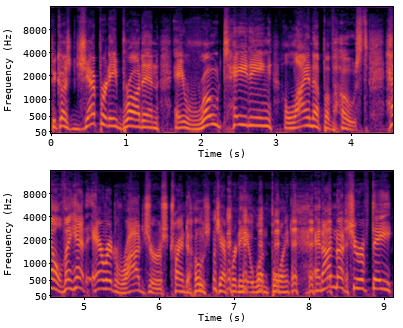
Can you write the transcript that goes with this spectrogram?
Because Jeopardy brought in a rotating lineup of hosts. Hell, they had Aaron Rodgers trying to host Jeopardy at one point, and I'm not sure if they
